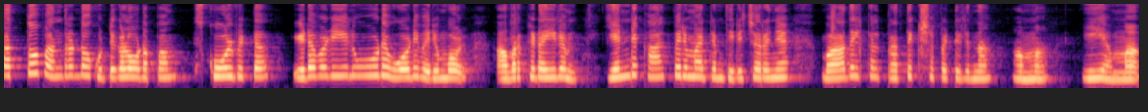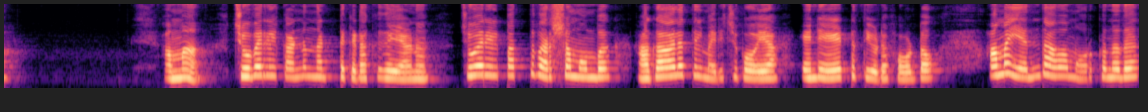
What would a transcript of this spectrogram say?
പത്തോ പന്ത്രണ്ടോ കുട്ടികളോടൊപ്പം സ്കൂൾ വിട്ട് ഇടവഴിയിലൂടെ ഓടി വരുമ്പോൾ അവർക്കിടയിലും എന്റെ കാൽപ്പെരുമാറ്റം തിരിച്ചറിഞ്ഞ് വാതിൽക്കൽ പ്രത്യക്ഷപ്പെട്ടിരുന്ന അമ്മ ഈ അമ്മ. അമ്മ ചുവരിൽ കണ്ണും നട്ട് കിടക്കുകയാണ്. ചുവരിൽ പത്ത് വർഷം മുമ്പ് അകാലത്തിൽ മരിച്ചുപോയ എന്റെ ഏട്ടത്തിയുടെ ഫോട്ടോ. അമ്മ എന്താവാം ഓർക്കുന്നത്?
